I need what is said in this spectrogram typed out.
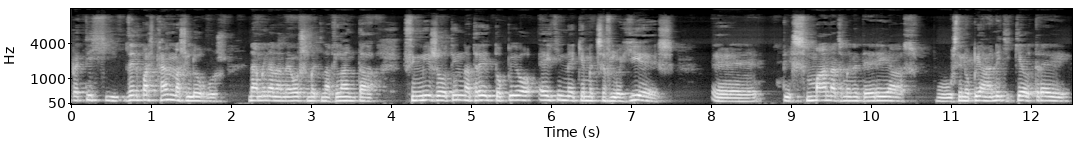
πετύχει δεν υπάρχει κανένας λόγος να μην ανανεώσει με την Ατλάντα. Θυμίζω ότι είναι ένα trade το οποίο έγινε και με τις ευλογίες ε, της management εταιρείας στην οποία ανήκει και ο Τρέι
